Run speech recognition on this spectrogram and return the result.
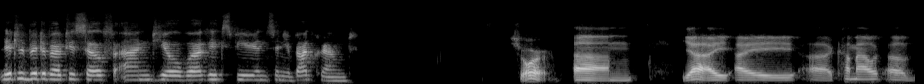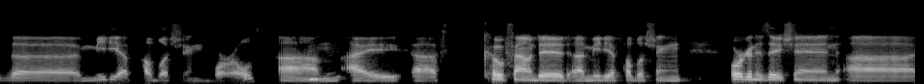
little bit about yourself and your work experience and your background. Sure. Um, yeah, I, I uh, come out of the media publishing world. Um, mm-hmm. I uh, co-founded a media publishing organization uh,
